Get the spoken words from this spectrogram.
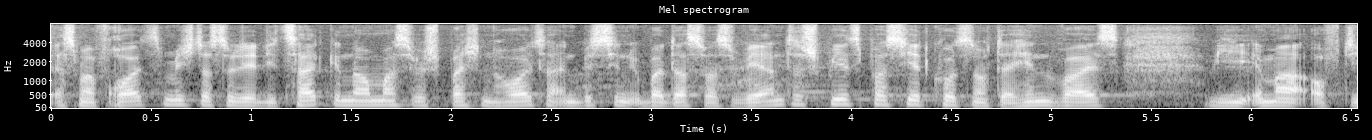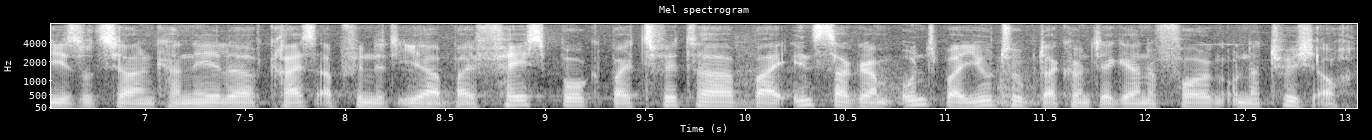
Erstmal freut es mich, dass du dir die Zeit genommen hast. Wir sprechen heute ein bisschen über das, was während des Spiels passiert. Kurz noch der Hinweis, wie immer auf die sozialen Kanäle. Kreisab findet ihr bei Facebook, bei Twitter, bei Instagram und bei YouTube. Da könnt ihr gerne folgen und natürlich auch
